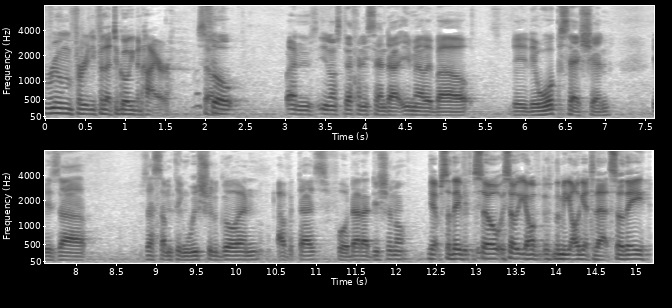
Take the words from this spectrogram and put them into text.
room for for that to go even higher. So, So, and, you know, Stephanie sent that email about the, the work session. Is that, is that something we should go and advertise for that additional? Yep. So they've so so you know, let me. I'll get to that. So they.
